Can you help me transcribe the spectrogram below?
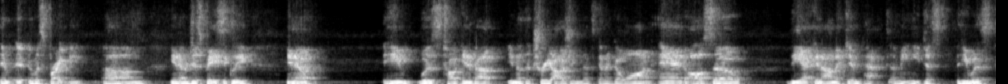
it, it, it was frightening. Um, you know, just basically, you know, he was talking about you know the triaging that's going to go on, and also the economic impact. I mean, he just he was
